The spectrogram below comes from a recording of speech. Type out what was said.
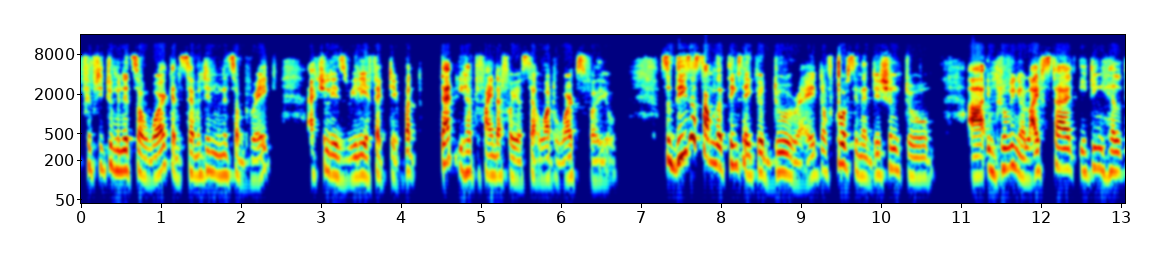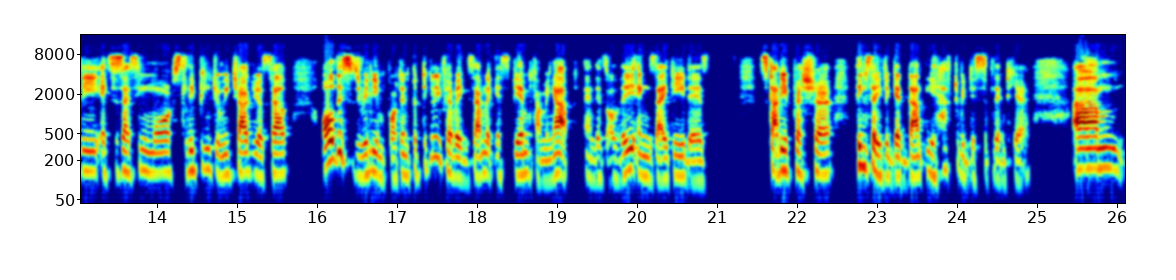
52 minutes of work and 17 minutes of break actually is really effective. But that you have to find out for yourself what works for you. So these are some of the things that you could do, right? Of course, in addition to uh, improving your lifestyle, eating healthy, exercising more, sleeping to recharge yourself. All this is really important, particularly if you have an exam like SPM coming up and there's already anxiety, there's study pressure, things that you get done. You have to be disciplined here. Um,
